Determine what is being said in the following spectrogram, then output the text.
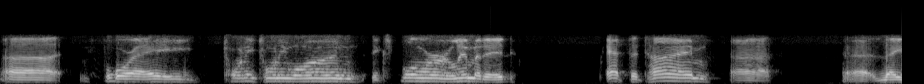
uh, for a 2021 Explorer Limited. At the time, uh, uh, they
